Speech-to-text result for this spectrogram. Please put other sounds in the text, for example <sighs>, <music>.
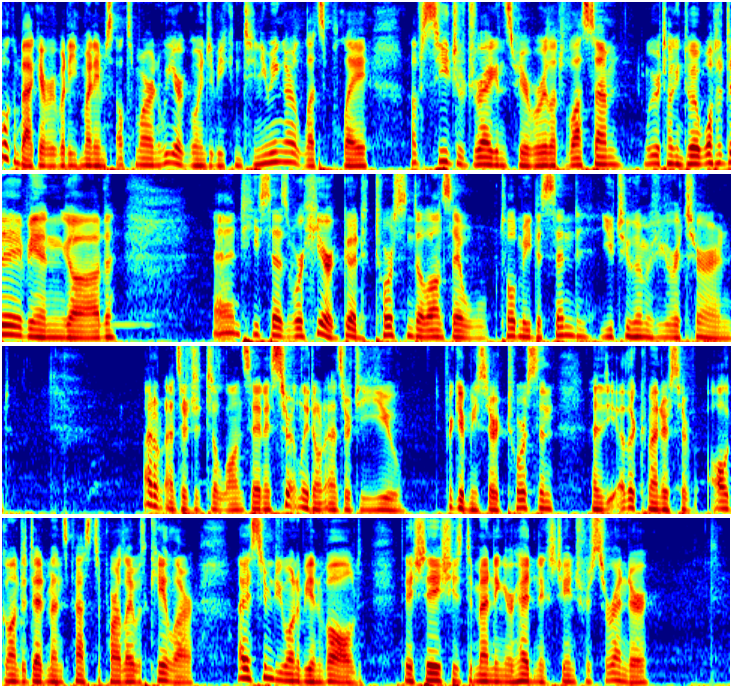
Welcome back everybody, my name is Eltimar and we are going to be continuing our Let's Play of Siege of Dragonspear where we left last time. We were talking to a Waterdhavian god. And he says, we're here, good. Torsten Delance told me to send you to him if you returned. I don't answer to Delance and I certainly don't answer to you. Forgive me, sir. Torsten and the other commanders have all gone to Dead Man's Pass to parley with Caelar. I assumed you want to be involved. They say she's demanding your head in exchange for surrender.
